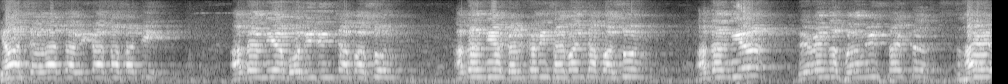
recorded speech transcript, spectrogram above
या शहराच्या विकासासाठी आदरणीय मोदीजींच्या पासून आदरणीय गडकरी साहेबांच्या पासून आदरणीय देवेंद्र फडणवीस साहेब साहेब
